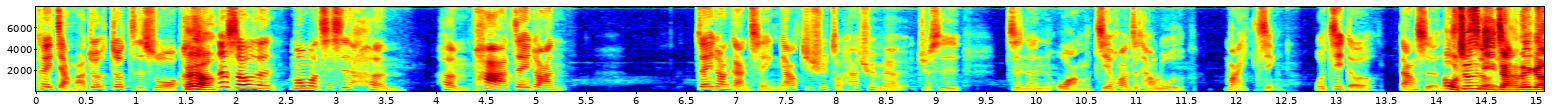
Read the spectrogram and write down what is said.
可以讲吧？就就直说，可以啊。那时候的 Momo 其实很很怕这一段这一段感情要继续走下去，没有，就是只能往结婚这条路迈进。我记得。当时哦，就是你讲的那个，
